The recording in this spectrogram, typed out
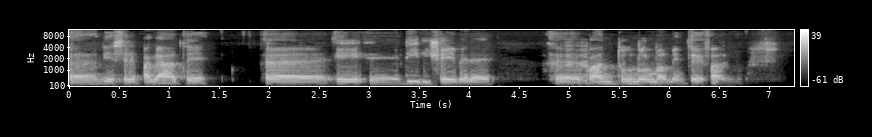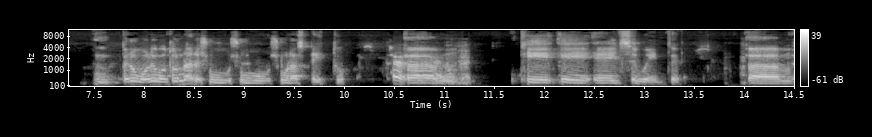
eh, di essere pagate eh, e eh, di ricevere eh, quanto normalmente fanno. Mm, però volevo tornare su, su, su un aspetto um, che è, è, il seguente. Um,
